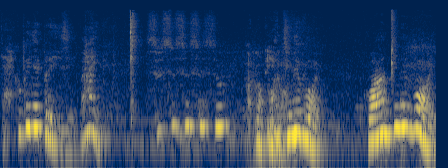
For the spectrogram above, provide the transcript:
Ecco che li hai presi, vai. Su, su, su, su, su. Ma quanti ne vuoi? Quanti ne vuoi?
